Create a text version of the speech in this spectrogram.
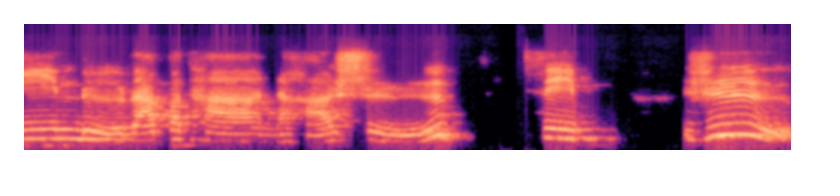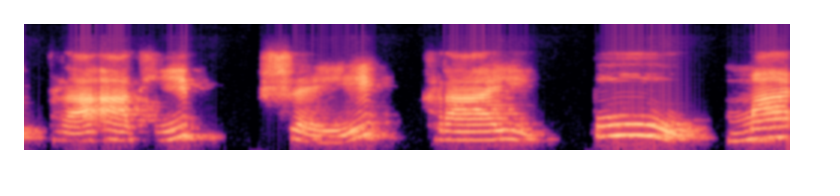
กินหรือรับประทานนะคะสือสิบรื่อพระอาทิตย์เฉยใคร ปู้ ไม่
